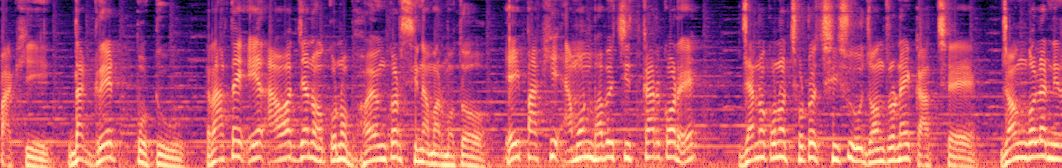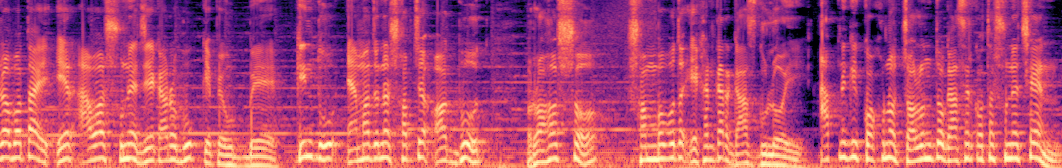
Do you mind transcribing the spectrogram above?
পাখি, দ্য গ্রেট পটু। রাতে এর আওয়াজ যেন কোনো ভয়ঙ্কর সিনেমার মতো। এই পাখি এমনভাবে চিৎকার করে যেন কোনো ছোট শিশু যন্ত্রণায় কাঁদছে। জঙ্গলের নীরবতায় এর আওয়াজ শুনে যে কারও বুক কেঁপে উঠবে। কিন্তু অ্যামাজনের সবচেয়ে অদ্ভুত রহস্য সম্ভবত এখানকার গাছগুলোই। আপনি কি কখনো চলন্ত গাছের কথা শুনেছেন?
